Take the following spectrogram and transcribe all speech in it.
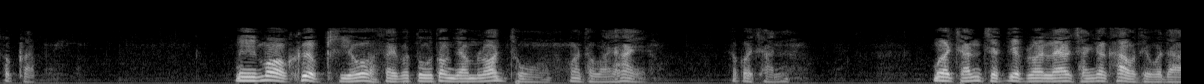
ก็กลับ มีหม้อเคลือบเขียวใส่ประตูต้องยำร้อนชงมาถวายให้ แล้วก็ฉัน เมื่อฉันเสร็จเรียบร้อยแล้ว ฉันก็เข้าเทวดา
